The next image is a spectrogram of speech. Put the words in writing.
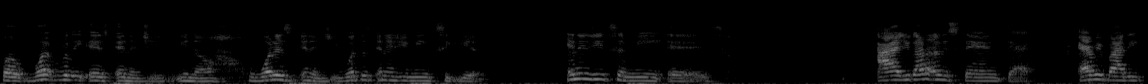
But what really is energy? You know what is energy? What does energy mean to you? Energy to me is I you got to understand that everybody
